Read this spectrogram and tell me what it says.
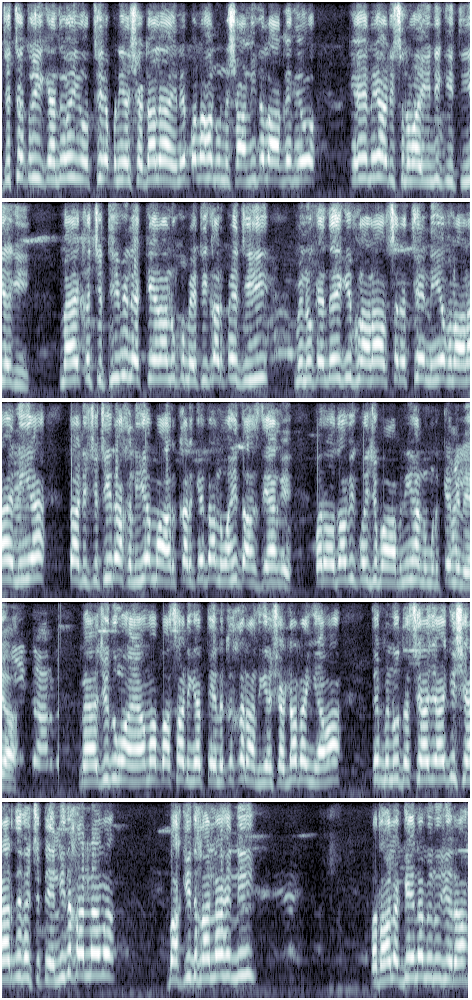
ਜਿੱਥੇ ਤੁਸੀਂ ਕਹਿੰਦੇ ਹੋ ਅਸੀਂ ਉੱਥੇ ਆਪਣੀਆਂ ਛੱਡਾਂ ਲਿਆਏ ਨੇ, ਪਹਿਲਾਂ ਸਾਨੂੰ ਨਿਸ਼ਾਨੀ ਤਾਂ ਲਾ ਕੇ ਦਿਓ। ਕਿਸੇ ਨੇ ਸਾਡੀ ਸੁਣਵਾਈ ਨਹੀਂ ਕੀਤੀ ਹੈਗੀ। ਮੈਂ ਇੱਕ ਚਿੱਠੀ ਵੀ ਲਿਖ ਕੇ ਇਹਨਾਂ ਨੂੰ ਕਮੇਟੀ ਘਰ ਭੇਜੀ ਸੀ। ਮੈਨੂੰ ਕਹਿੰਦੇ ਸੀ ਕਿ ਫਲਾਣਾ ਅਫਸਰ ਇੱਥੇ ਨਹੀਂ ਹੈ ਫਲਾਣਾ ਹੈ ਨਹੀਂ ਹੈ ਤੁਹਾਡੀ ਚਿੱਠੀ ਰੱਖ ਲਈ ਆ, ਮਾਰ ਕਰਕੇ ਤੁਹਾਨੂੰ ਅਸੀਂ ਦੱਸ ਦਿਆਂਗੇ। ਪਰ ਉਹਦਾ ਵੀ ਕੋਈ ਜਵਾਬ ਨਹੀਂ ਸਾਨੂੰ ਮੁੜ ਕੇ ਮਿਲਿਆ। ਮੈਂ ਜਦੋਂ ਆਇਆ ਵਾਂ, ਬਸ ਸਾਡੀਆਂ ਤਿੰਨ ਕੁ ਘਰਾਂ ਦੀਆਂ ਛੱਡਾਂ ਲਾਈਆਂ ਵਾ। ਤੇ ਮੈਨੂੰ ਦੱਸਿਆ ਜਾਏ ਕਿ ਸ਼ਹਿਰ ਦੇ ਵਿੱਚ ਤਿੰਨ ਹੀ ਦੁਕਾਨਾਂ ਵਾ, ਬਾਕੀ ਦੁਕਾਨਾਂ ਹੈ ਨਹੀਂ। ਪਤਾ ਲੱਗੇ ਨਾ ਮੈਨੂੰ ਜਰਾ।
